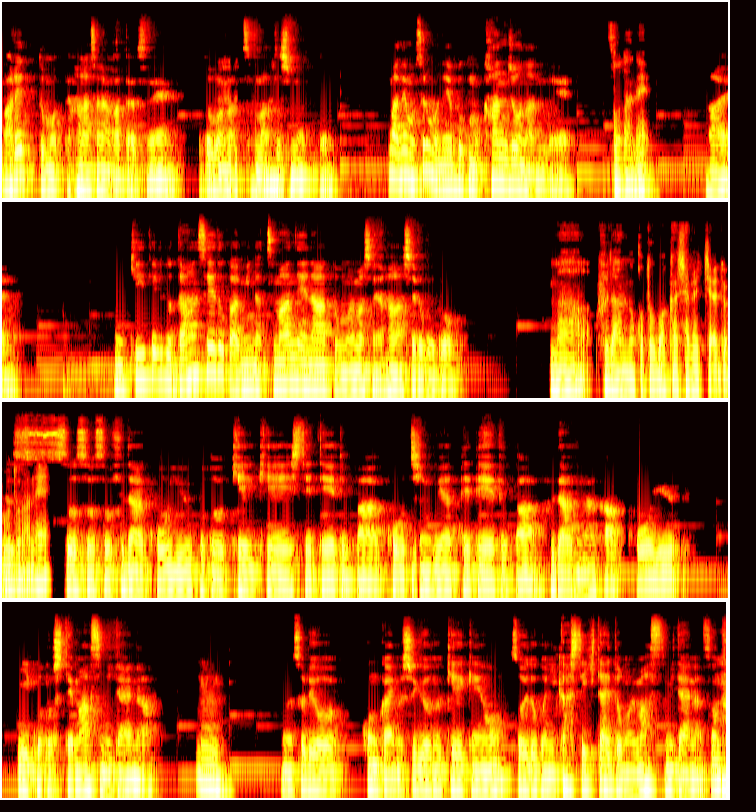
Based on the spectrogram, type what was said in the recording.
あれ？と思って話せなかったですね。言葉が詰まってしまって。まあでもそれもね、僕も感情なんで、そうだね。はい。聞いてると男性とかはみんなつまんねえなと思いましたね、話してること。まあ、普段のことばっか喋っちゃうってことだね。そうそうそう、普段こういうことを経経営しててとか、コーチングやっててとか、普段なんかこういういいことしてますみたいな。うん。それを今回の修行の経験をそういうとこに活かしていきたいと思いますみたいな、そんな、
